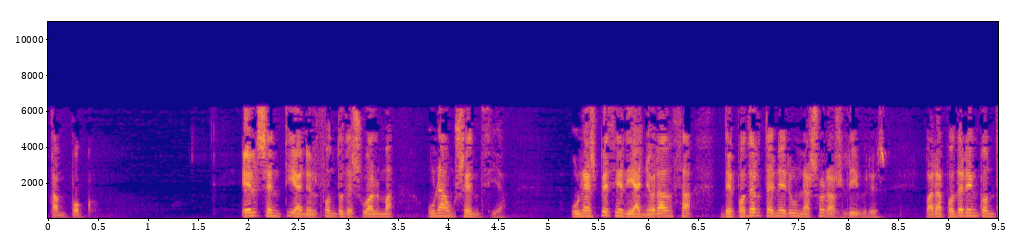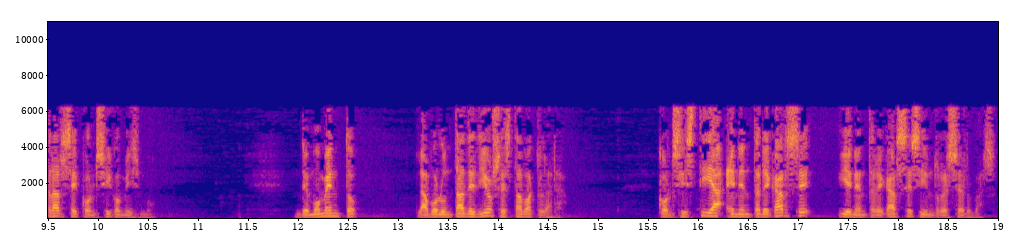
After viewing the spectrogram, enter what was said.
tampoco. Él sentía en el fondo de su alma una ausencia, una especie de añoranza de poder tener unas horas libres para poder encontrarse consigo mismo. De momento, la voluntad de Dios estaba clara consistía en entregarse y en entregarse sin reservas.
